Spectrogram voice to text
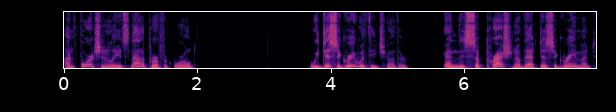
Unfortunately, it's not a perfect world. We disagree with each other, and the suppression of that disagreement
